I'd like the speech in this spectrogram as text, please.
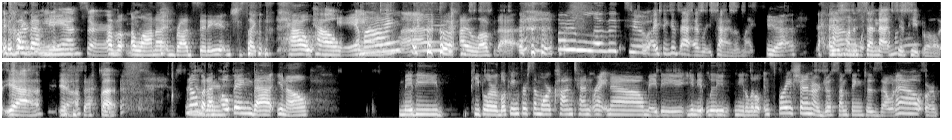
it's, It's hard like that meme answer Of Yeah. Ilana in Broad City, and she's like, How how am I? I love that. i love it too i think of that every time i'm like yeah. i just want to send that am to I? people yeah yeah exactly. but no, but I'm hoping that you know maybe people are looking for some more content right now. Maybe you need need a little inspiration or just something to zone out or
